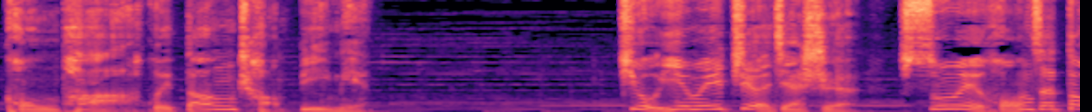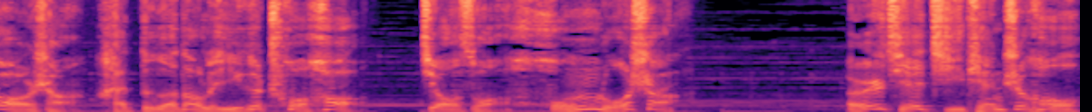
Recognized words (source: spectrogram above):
恐怕会当场毙命。就因为这件事，孙卫红在道上还得到了一个绰号，叫做“红罗刹”。而且几天之后，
